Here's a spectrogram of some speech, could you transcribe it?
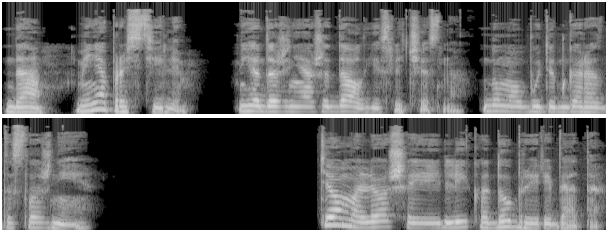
Да, меня простили. Я даже не ожидал, если честно. Думал, будет гораздо сложнее. Тёма, Лёша и Лика добрые ребята.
